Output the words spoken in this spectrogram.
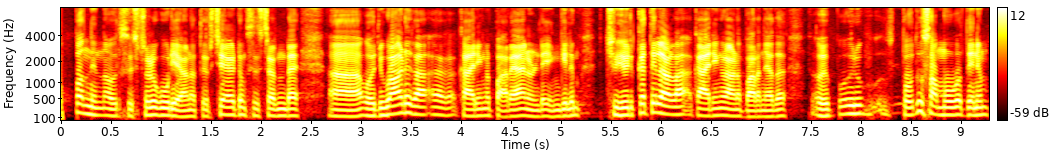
ഒപ്പം നിന്ന ഒരു സിസ്റ്റർ കൂടിയാണ്. തീർച്ചയായിട്ടും സിസ്റ്ററിന്റെ ഒരുപാട് കാ- കാര്യങ്ങൾ പറയാനുണ്ട്. എങ്കിലും ചുരുക്കത്തിലുള്ള കാര്യങ്ങളാണ് പറഞ്ഞത്. ഒരു പൊതുസമൂഹത്തിനും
